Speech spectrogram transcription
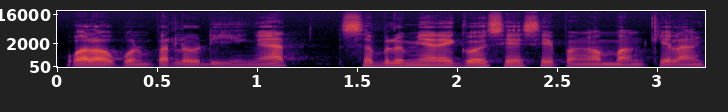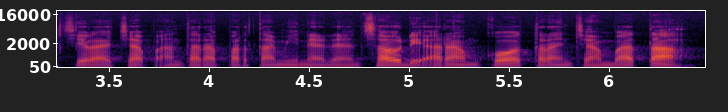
walaupun perlu diingat, sebelumnya negosiasi pengembang kilang Cilacap antara Pertamina dan Saudi Aramco terancam batal.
